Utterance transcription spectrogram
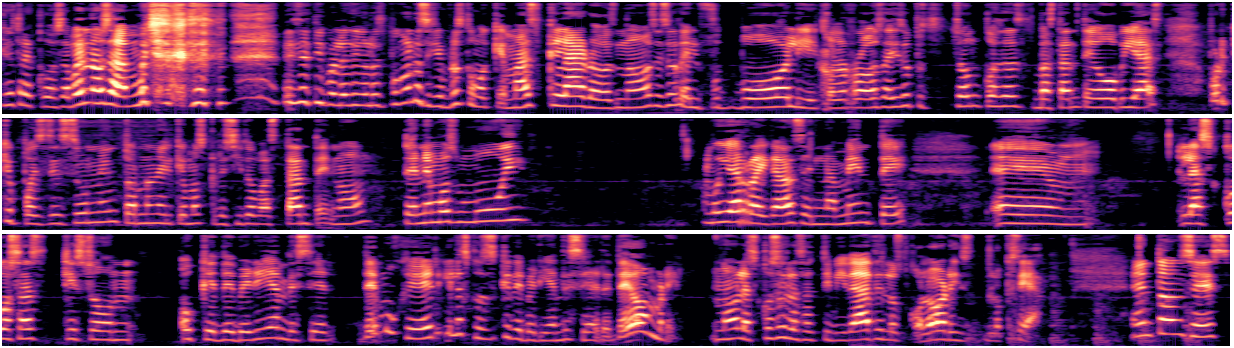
¿Qué otra cosa? Bueno, o sea, muchas cosas de ese tipo. Les digo, les pongo los ejemplos como que más claros, ¿no? eso del fútbol y el color rosa, eso pues son cosas bastante obvias, porque pues es un entorno en el que hemos crecido bastante, ¿no? Tenemos muy, muy arraigadas en la mente em, las cosas que son o que deberían de ser de mujer y las cosas que deberían de ser de hombre, ¿no? Las cosas, las actividades, los colores, lo que sea. Entonces,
